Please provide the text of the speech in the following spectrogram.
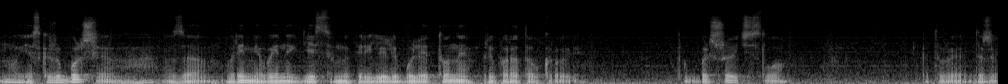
Ну, я скажу больше. За время военных действий мы перелили более тонны препаратов крови. Это большое число, которое даже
